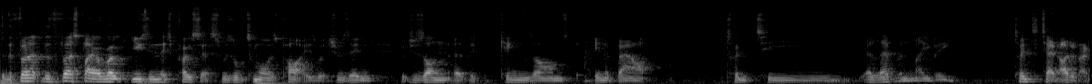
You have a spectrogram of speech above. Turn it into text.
the first the first play I wrote using this process was all tomorrow's parties which was in which was on at the King's Arms in about 2011 maybe 2010. I don't know.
